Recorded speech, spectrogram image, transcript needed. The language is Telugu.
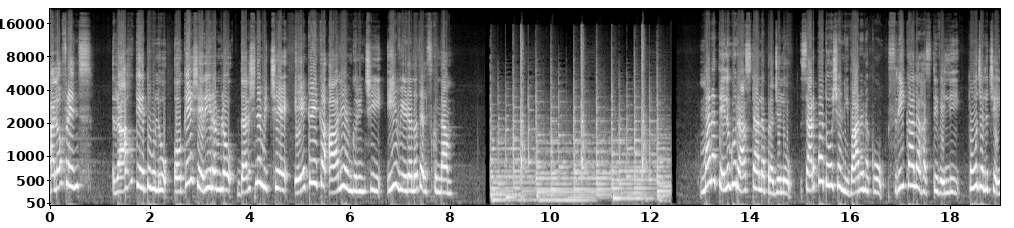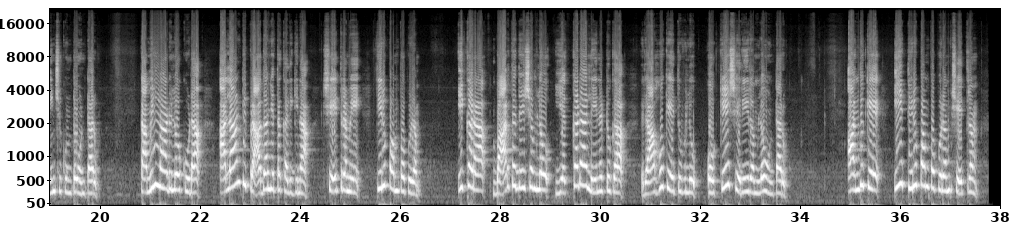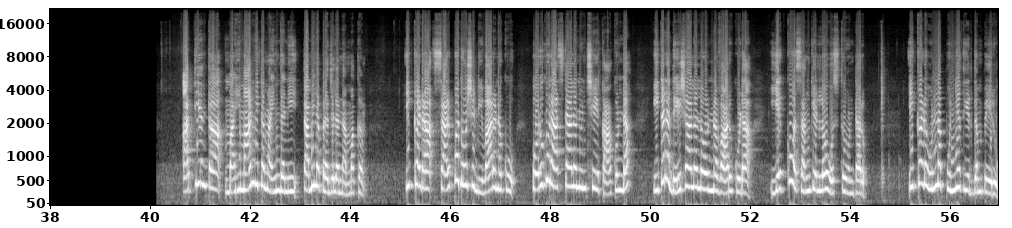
హలో ఫ్రెండ్స్ రాహుకేతువులు ఒకే శరీరంలో దర్శనమిచ్చే ఏకైక ఆలయం గురించి ఈ వీడియోలో తెలుసుకుందాం. మన తెలుగు రాష్ట్రాల ప్రజలు సర్పదోష నివారణకు శ్రీకాళహస్తి వెళ్ళి పూజలు చేయించుకుంటూ ఉంటారు. తమిళనాడులో కూడా అలాంటి ప్రాధాన్యత కలిగిన క్షేత్రమే తిరుపంపపురం. ఇక్కడ భారతదేశంలో ఎక్కడా లేనట్టుగా రాహుకేతువులు ఒకే శరీరంలో ఉంటారు. అందుకే ఈ తిరుపంపపురం క్షేత్రం అత్యంత మహిమాన్వితమైందని తమిళ ప్రజల నమ్మకం. ఇక్కడ సర్పదోష నివారణకు పొరుగు రాష్ట్రాల నుంచే కాకుండా ఇతర దేశాలలో ఉన్న వారు కూడా ఎక్కువ సంఖ్యలో వస్తూ ఉంటారు. ఇక్కడ ఉన్న పుణ్యతీర్థం పేరు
